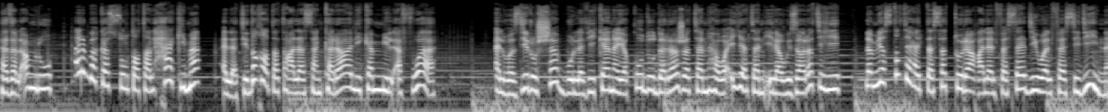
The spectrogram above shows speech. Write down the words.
هذا الأمر أربك السلطة الحاكمة التي ضغطت على سانكارا لكم الأفواه. الوزير الشاب الذي كان يقود دراجة هوائية إلى وزارته لم يستطع التستر على الفساد والفاسدين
